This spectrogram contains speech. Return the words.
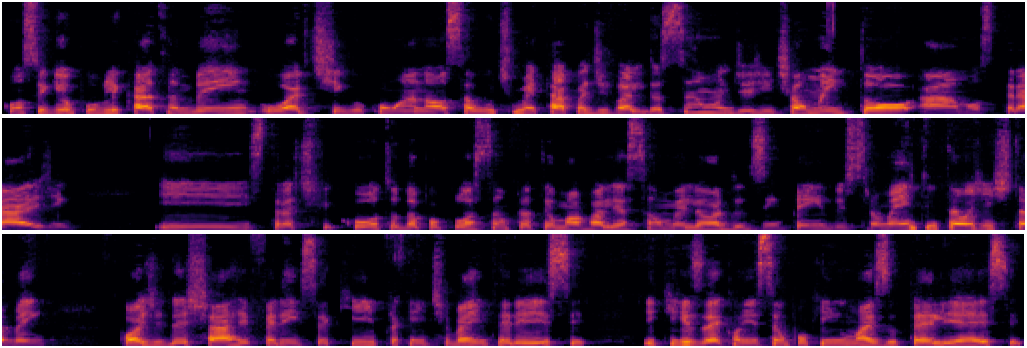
conseguiu publicar também o artigo com a nossa última etapa de validação, onde a gente aumentou a amostragem e estratificou toda a população para ter uma avaliação melhor do desempenho do instrumento. Então, a gente também pode deixar a referência aqui para quem tiver interesse e que quiser conhecer um pouquinho mais do TLS.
